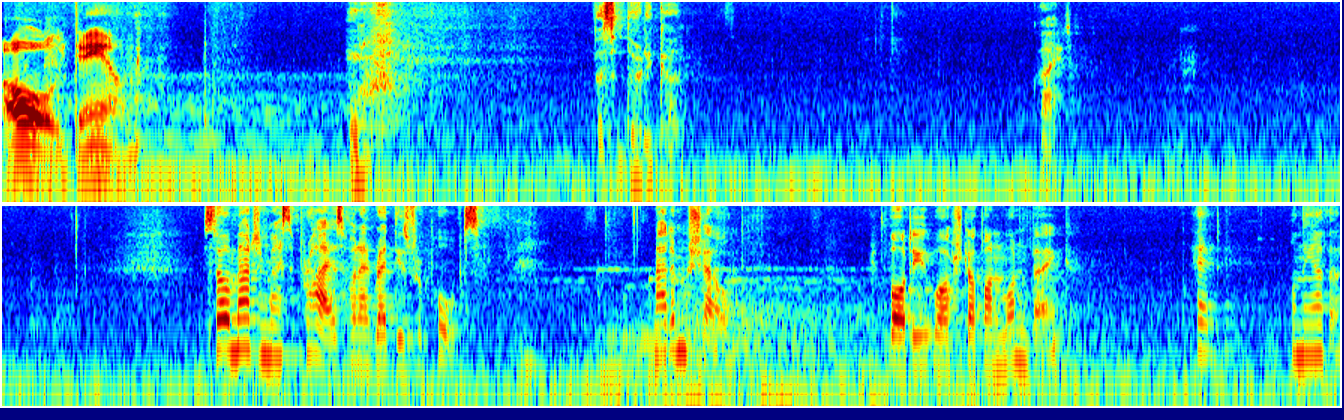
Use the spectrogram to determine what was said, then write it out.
Oh, damn. Oof. That's a dirty cut. Right. So imagine my surprise when I read these reports. Madame Shell, body washed up on one bank, head on the other.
